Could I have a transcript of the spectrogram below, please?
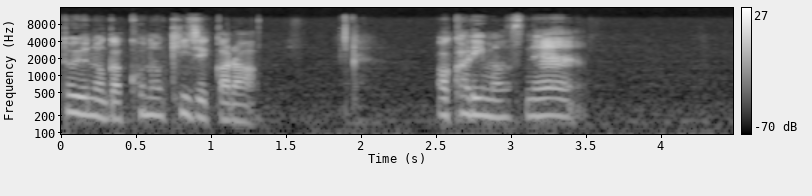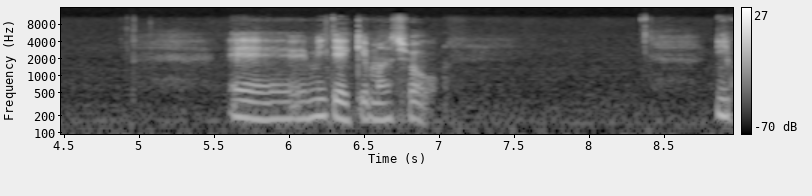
というのがこの記事から分かりますね。えー見ていきましょう。日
